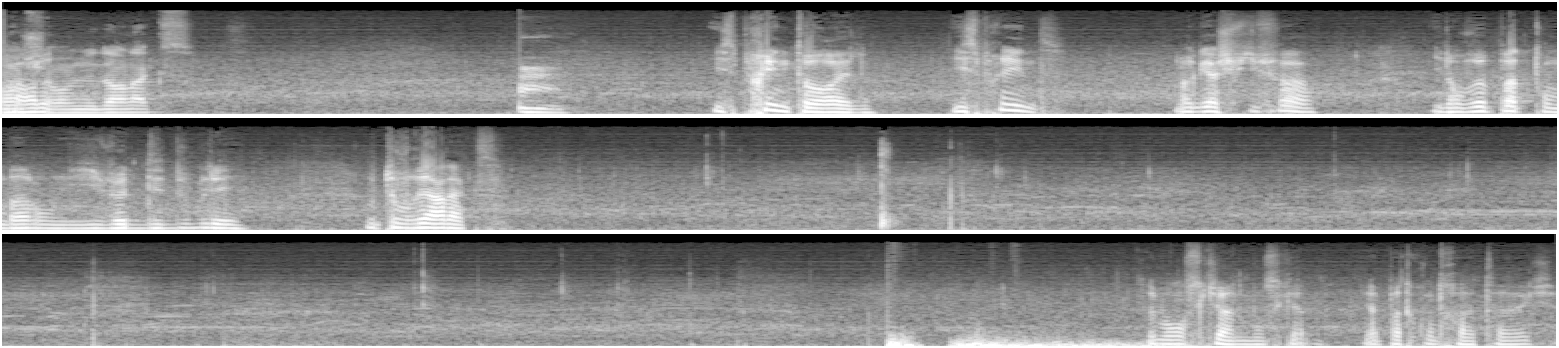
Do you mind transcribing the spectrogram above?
Moi, je suis revenu dans l'axe. Il sprint, Aurel. Il sprint. Langage FIFA. Il en veut pas de ton ballon, il veut te dédoubler. Ou t'ouvrir l'axe. Bon, on se calme, on se calme. Y a pas de contre-attaque.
